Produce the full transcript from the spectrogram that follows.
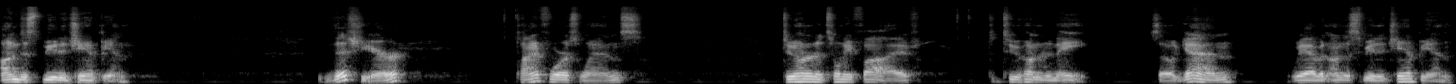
undisputed champion. This year, Time Force wins 225 to 208. So again, we have an undisputed champion,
